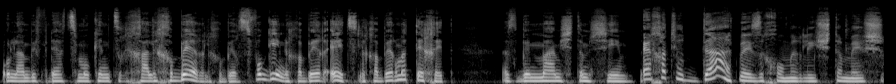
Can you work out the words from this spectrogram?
עולם בפני עצמו, כי אני צריכה לחבר, לחבר ספוגים, לחבר עץ, לחבר מתכת. אז במה משתמשים? איך את יודעת באיזה חומר להשתמש?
